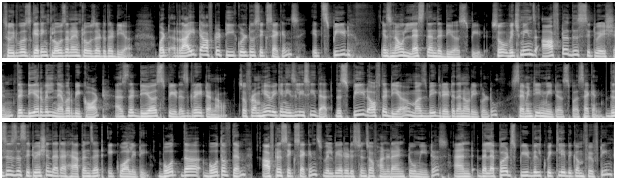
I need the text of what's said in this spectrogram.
So it was getting closer and closer to the deer. But right after t equal to 6 seconds, its speed is now less than the deer's speed. So which means after this situation, the deer will never be caught as the deer's speed is greater now. So from here we can easily see that the speed of the deer must be greater than or equal to 17 meters per second. This is the situation that happens at equality. Both the both of them after 6 seconds will be at a distance of 102 meters and the leopard speed will quickly become 15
